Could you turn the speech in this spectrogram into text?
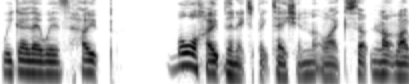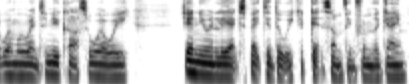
we go there with hope, more hope than expectation. Not like not like when we went to Newcastle, where we genuinely expected that we could get something from the game.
